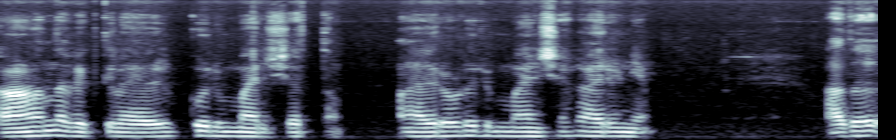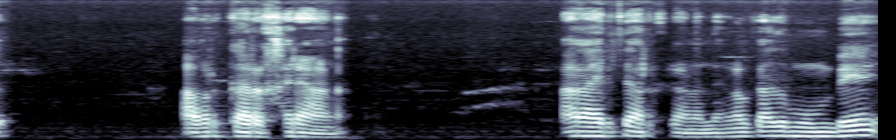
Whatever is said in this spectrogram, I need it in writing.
കാണുന്ന വ്യക്തികൾ അവർക്കൊരു മനുഷ്യത്വം. അവരോടൊരു മനുഷ്യകാരുണ്യം. അത് അവർക്ക് അർഹരാണ് ആ കാര്യത്തിൽ അർഹരാണ്. നിങ്ങൾക്കത് മുമ്പേ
